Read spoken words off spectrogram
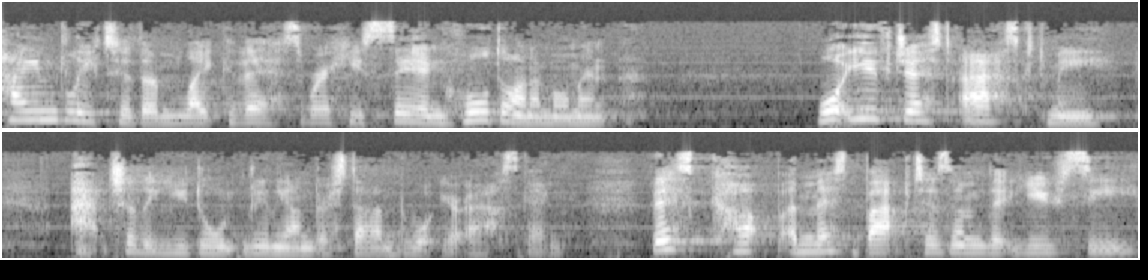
kindly to them, like this, where he's saying, Hold on a moment. What you've just asked me, actually, you don't really understand what you're asking. This cup and this baptism that you see,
